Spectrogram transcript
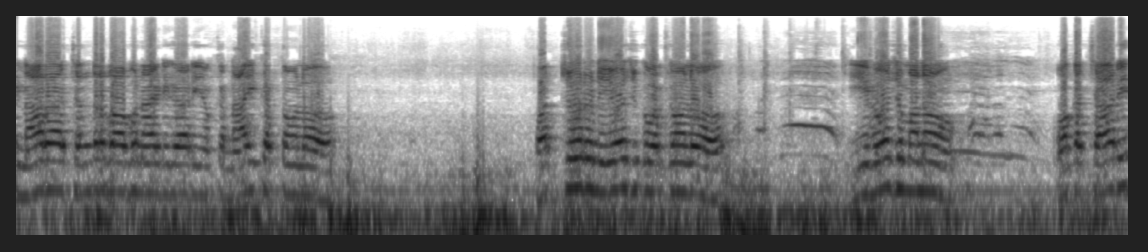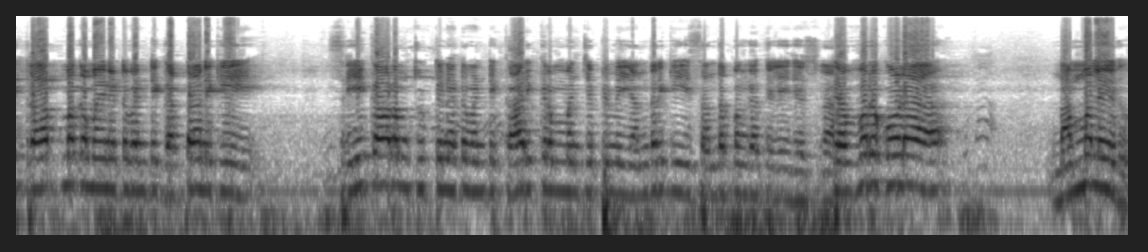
నారా చంద్రబాబు నాయుడు గారి యొక్క నాయకత్వంలో పచ్చూరు నియోజకవర్గంలో ఈ రోజు మనం ఒక చారిత్రాత్మకమైనటువంటి ఘట్టానికి శ్రీకారం చుట్టినటువంటి కార్యక్రమం అని చెప్పి మీ అందరికీ ఈ సందర్భంగా తెలియజేస్తున్నారు ఎవ్వరు కూడా నమ్మలేదు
